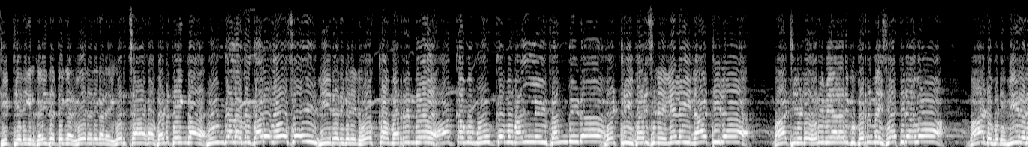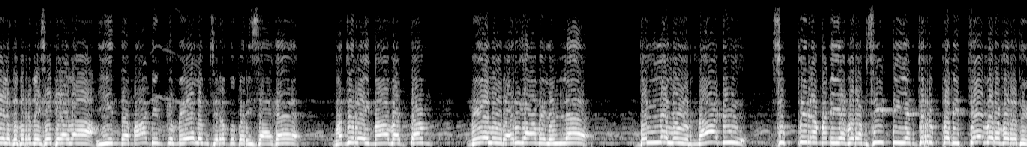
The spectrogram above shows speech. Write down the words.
சீட்டியடிகள் கைதட்டுங்கள் வீரர்களை உற்சாகப்படுத்துங்கள் உங்களது கரவோசை வீரர்களின் ஊக்கம் மருந்து. ஆக்கமும் ஊக்கமும் அள்ளி தந்திட. வெற்றி பரிசினை நிலை நாட்டிட. மாட்டினுடைய உரிமையாளருக்கு பெருமை சேர்த்திடவா? மாடுபிடி வீரர்களுக்கு பெருமை சேர்த்திடவா? இந்த மாட்டிற்கு மேலும் சிறப்பு பரிசாக மதுரை மாவட்டம் மேலூர் அருகாமையில் உள்ள வெள்ளலூர் நாடு சுப்பிரமணியபுரம் சிடிஎன் திருப்பதி தேவரவரது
